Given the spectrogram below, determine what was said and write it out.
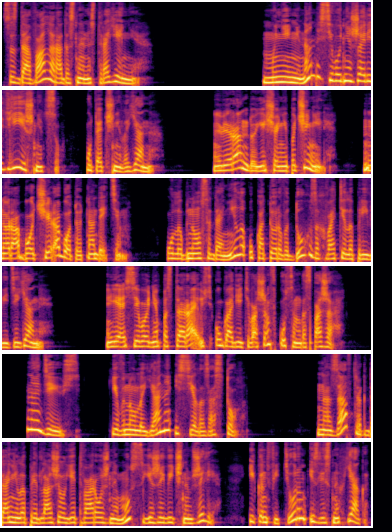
создавал радостное настроение. «Мне не надо сегодня жарить яичницу», — уточнила Яна. «Веранду еще не починили, но рабочие работают над этим», Улыбнулся Данила, у которого дух захватило при виде Яны. «Я сегодня постараюсь угодить вашим вкусам, госпожа». «Надеюсь», — кивнула Яна и села за стол. На завтрак Данила предложил ей творожный мусс с ежевичным желе и конфитюром из лесных ягод,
